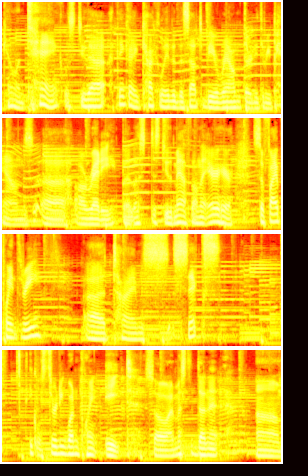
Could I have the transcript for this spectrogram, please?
gallon tank, let's do that. I think I calculated this out to be around 33 pounds uh, already, but let's just do the math on the air here. So 5.3 uh, times six equals 31.8. So I must have done it um,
